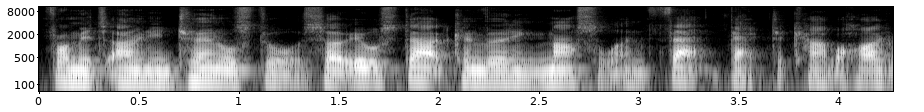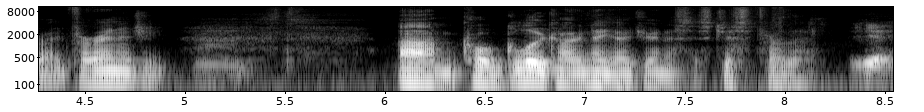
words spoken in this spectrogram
from its own internal stores. So it will start converting muscle and fat back to carbohydrate for energy, um, called gluconeogenesis, just for the Yeah.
